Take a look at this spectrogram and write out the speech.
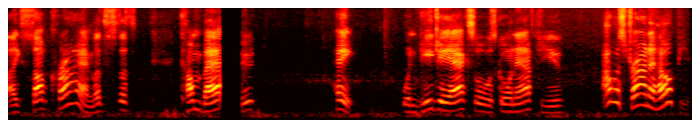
Like, stop crying. Let's let's come back, dude. Hey, when DJ Axel was going after you, I was trying to help you.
